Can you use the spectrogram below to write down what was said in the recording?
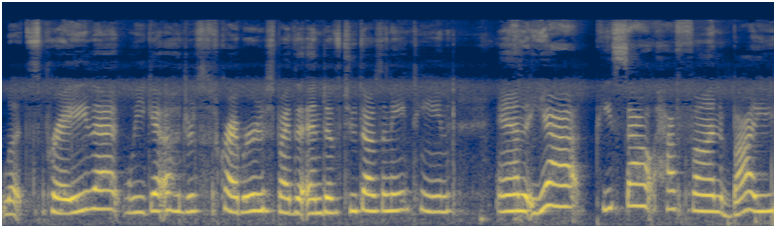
Let's pray that we get 100 subscribers by the end of 2018. And yeah, peace out. Have fun. Bye.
